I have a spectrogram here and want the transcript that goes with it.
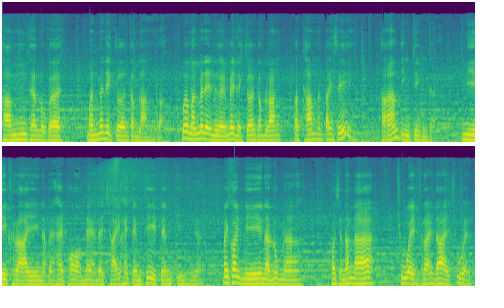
ทำเถอะลูกเอ้ยมันไม่ได้เกินกำลังเรา เมื่อมันไม่ได้เหนื่อยไม่ได้เกินกำลัง ก็ทำมันไปสิ ถามจริงๆเถอะมีใครนะไปให้พ่อแม่ได้ใช้ให้เต็มที่เต็มอิ่มเนี่ยไม่ค่อยมีนะลูกนะ เพราะฉะนั้นนะ ช่วยใครได้ช่วยไป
